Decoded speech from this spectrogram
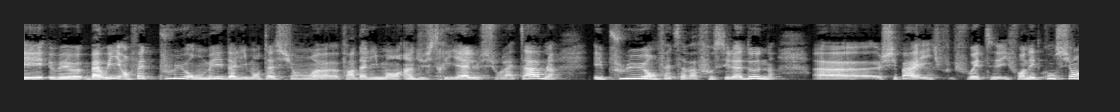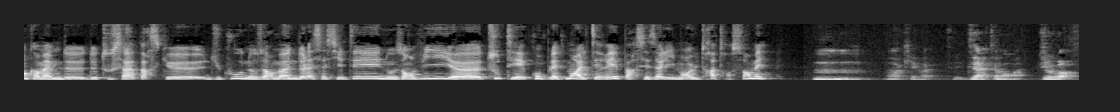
Et euh, bah oui, en fait, plus on met d'alimentation, euh, enfin d'aliments industriels sur la table, et plus en fait ça va fausser la donne. Euh, je sais pas, il faut être, il faut en être conscient quand même de, tout ça parce que du coup, nos hormones de la satiété, nos envies, euh, tout est complètement altéré par ces aliments ultra transformés. Hmm, ok, ouais, exactement, je vois.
